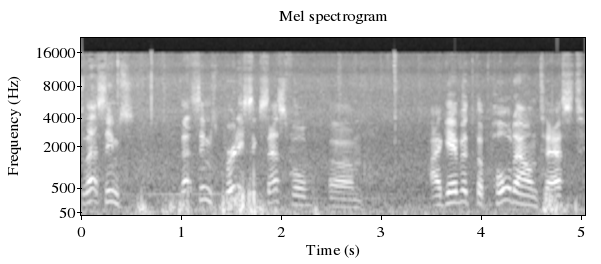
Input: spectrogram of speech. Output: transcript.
That seems that seems pretty successful. Um, I gave it the pull down test.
